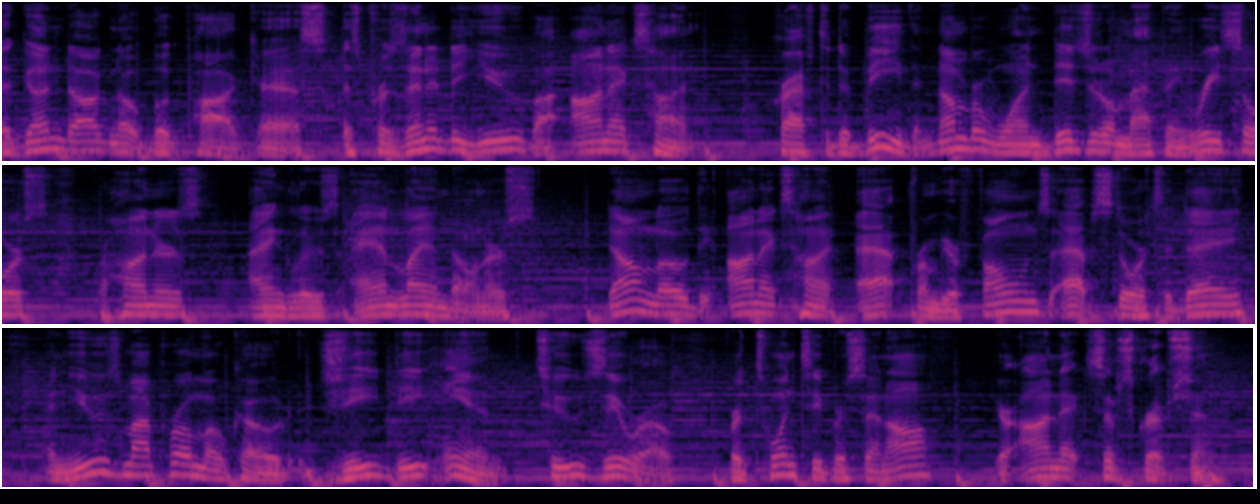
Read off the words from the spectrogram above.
The Gun Dog Notebook podcast is presented to you by onX Hunt, crafted to be the number one digital mapping resource for hunters, anglers, and landowners. Download the onX Hunt app from your phone's app store today and use my promo code GDN20 for 20% off your onX subscription.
